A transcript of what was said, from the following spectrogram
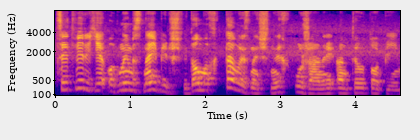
Цей твір є одним з найбільш відомих та визначних у жанрі антиутопії.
